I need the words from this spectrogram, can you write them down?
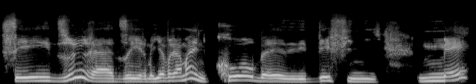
C'est dur à dire, mais il y a vraiment une courbe euh, définie. Mais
